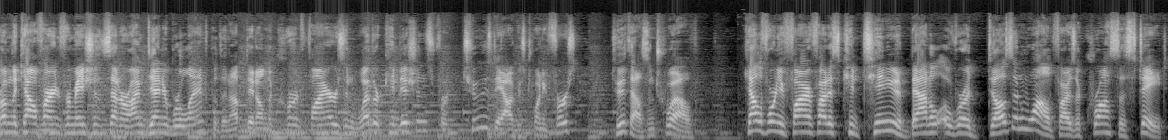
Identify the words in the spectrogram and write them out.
From the CAL FIRE Information Center, I'm Daniel Berlant with an update on the current fires and weather conditions for Tuesday, August 21st, 2012. California firefighters continue to battle over a dozen wildfires across the state,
